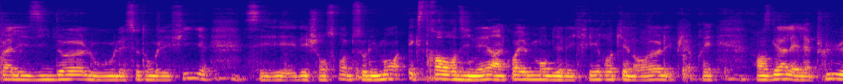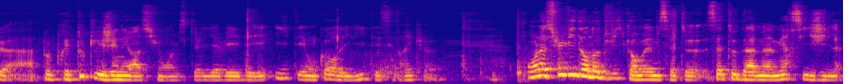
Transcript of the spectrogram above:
pas les idoles ou Laisse tomber les filles. C'est des chansons absolument extraordinaires, incroyablement bien écrites, rock'n'roll. Et puis après, France Gall, elle a plu à, à peu près toutes les générations, hein, puisqu'il y avait des hits et encore des hits. Et c'est vrai que on l'a suivi dans notre vie quand même, cette, cette dame. Merci Gilles.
